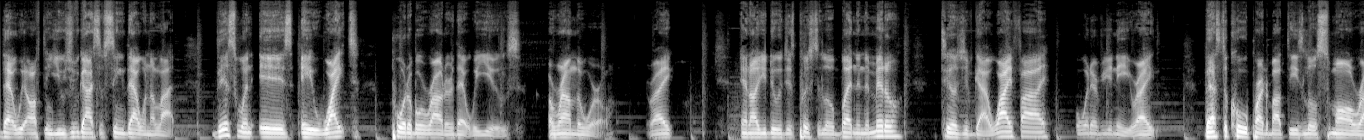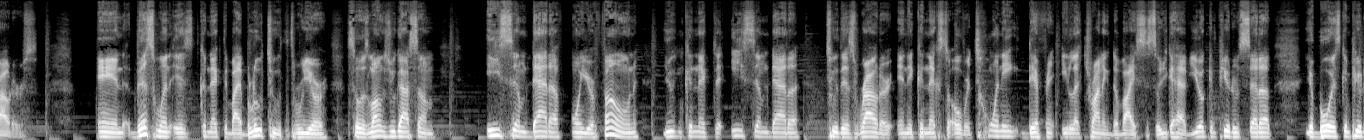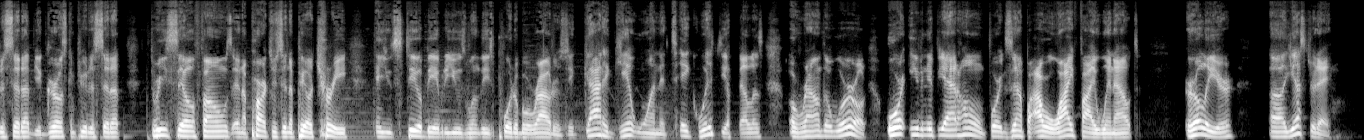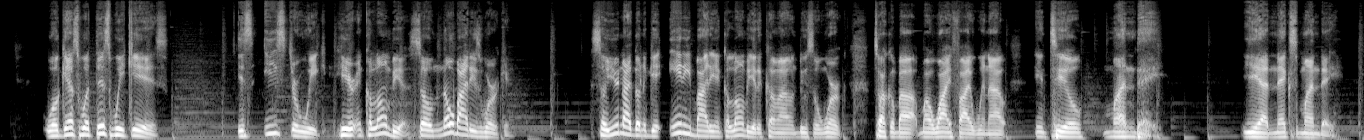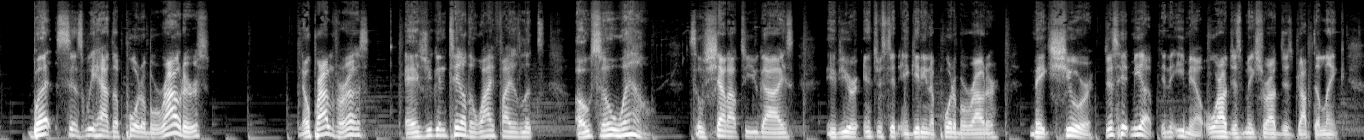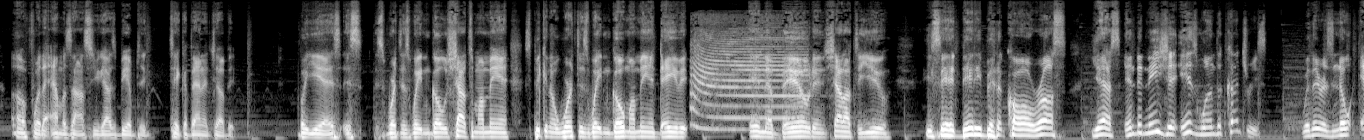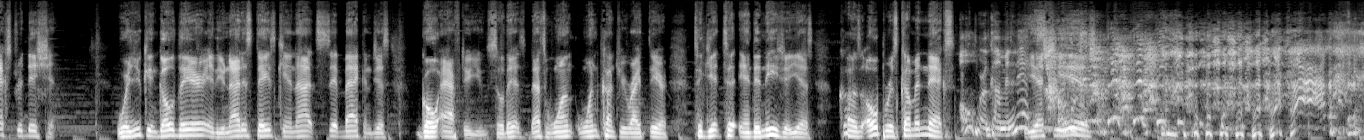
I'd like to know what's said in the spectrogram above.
that we often use. You guys have seen that one a lot. This one is a white portable router that we use around the world, right? And all you do is just push the little button in the middle, tells you've got Wi-Fi or whatever you need, right? That's the cool part about these little small routers. And this one is connected by Bluetooth through your so as long as you got some eSIM data on your phone, you can connect the eSIM data to this router and it connects to over 20 different electronic devices. So you can have your computer set up, your boy's computer set up, your girl's computer set up, three cell phones, and a partridge in a pear tree, and you'd still be able to use one of these portable routers. You got to get one to take with you, fellas, around the world. Or even if you're at home. For example, our Wi Fi went out earlier uh, yesterday. Well, guess what this week is? It's Easter week here in Colombia, so nobody's working. So you're not going to get anybody in Colombia to come out and do some work. Talk about my Wi-Fi went out until Monday. Yeah, next Monday. But since we have the portable routers, no problem for us. As you can tell, the Wi-Fi looks oh so well. So shout out to you guys if you're interested in getting a portable router make sure just hit me up in the email or I'll just make sure I'll just drop the link uh, for the Amazon so you guys be able to take advantage of it. But yeah, it's, it's, it's worth his weight and gold. Shout out to my man. Speaking of worth his weight and gold, my man David in the building. Shout out to you. He said, Diddy better call Russ. Yes, Indonesia is one of the countries where there is no extradition, where you can go there and the United States cannot sit back and just go after you. So that's that's one one country right there to get to Indonesia. Yes, because Oprah is coming next. Oprah coming next. Yes, she is.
